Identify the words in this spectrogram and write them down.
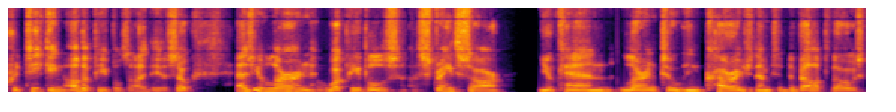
critiquing other people's ideas. So as you learn what people's strengths are you can learn to encourage them to develop those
